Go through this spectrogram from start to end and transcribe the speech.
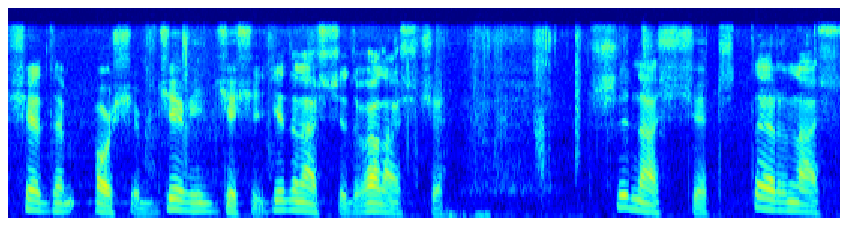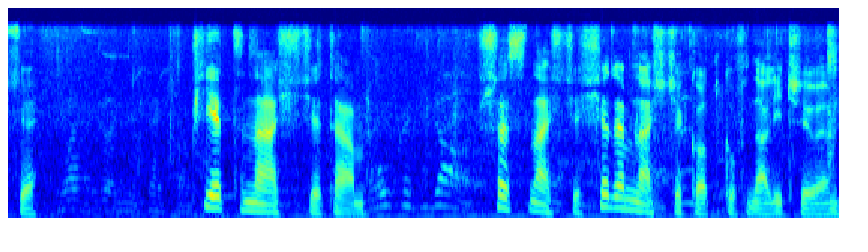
7, 8, 9, 10, 11, 12, 13, 14, 15 tam, 16, 17 kotków naliczyłem.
